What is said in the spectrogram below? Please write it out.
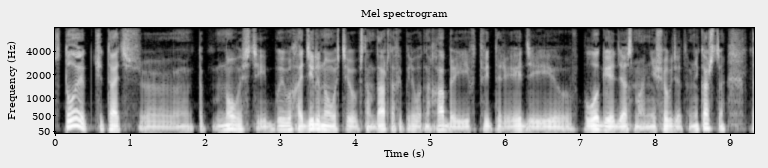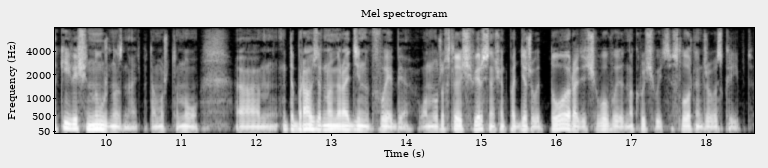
стоит читать э, новости, и, выходили новости веб-стандартов, и перевод на Хабре, и в Твиттере Эдди, и в блоге Эдди Османи, еще где-то. Мне кажется, такие вещи нужно знать, потому что, ну, э, это браузер номер один в вебе. Он уже в следующей версии начнет поддерживать то, ради чего вы накручиваете сложный JavaScript.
